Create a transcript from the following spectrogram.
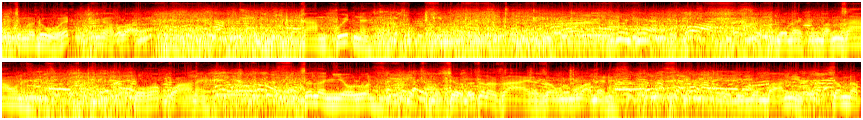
Nói chung là đủ hết tất cả các loại. Cam quýt này. Bên này cũng bán rau này. Đồ hoa quả này. Rất là nhiều luôn. Một chợ rất là dài là rộng luôn các bạn? Này này. Để đi buôn bán thì tâm lập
